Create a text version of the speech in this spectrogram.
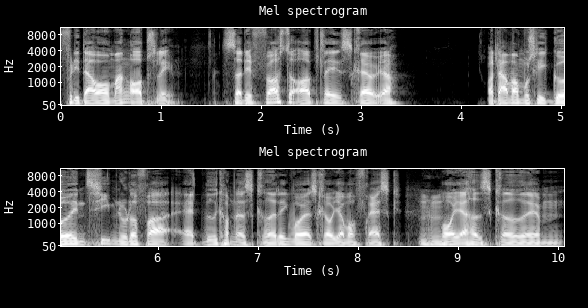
fordi der var jo mange opslag, så det første opslag skrev jeg, og der var måske gået en 10 minutter fra, at vedkommende havde skrevet det, ikke? hvor jeg skrev, at jeg var frisk. Mm-hmm. hvor jeg havde skrevet, øhm,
